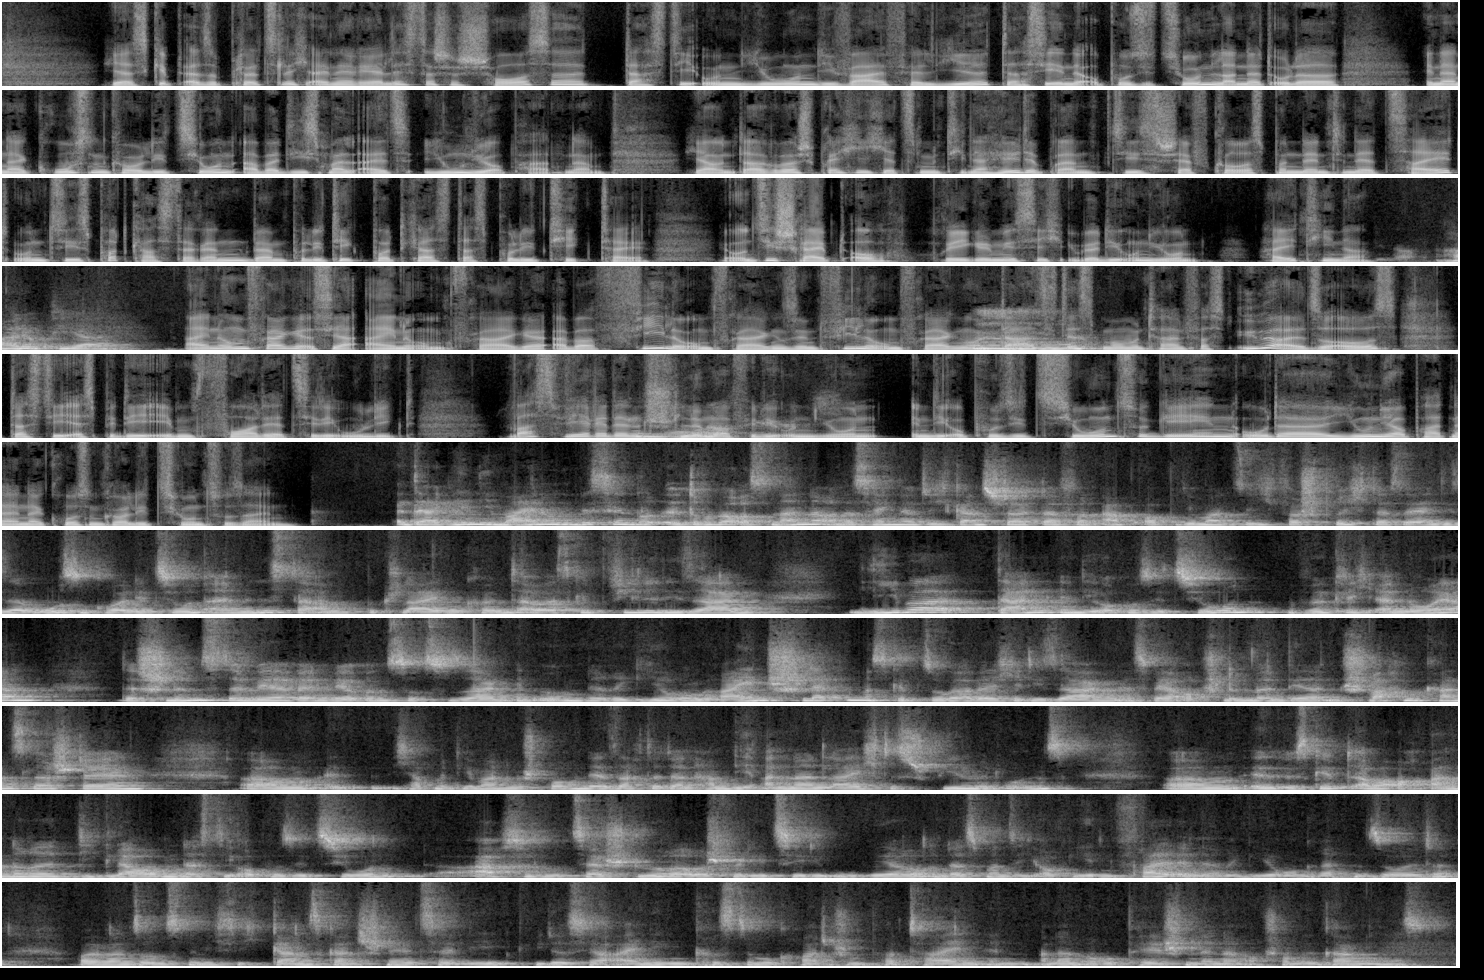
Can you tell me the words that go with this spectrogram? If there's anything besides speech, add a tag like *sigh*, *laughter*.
Ja, es gibt also plötzlich eine realistische Chance, dass die Union die Wahl verliert, dass sie in der Opposition landet oder in einer großen Koalition, aber diesmal als Juniorpartner. Ja, und darüber spreche ich jetzt mit Tina Hildebrand. Sie ist Chefkorrespondentin der Zeit und sie ist Podcasterin beim Politikpodcast Das Politikteil. Ja, und sie schreibt auch regelmäßig über die Union. Hi Tina. Hallo Pia. Eine Umfrage ist ja eine Umfrage, aber viele Umfragen sind viele Umfragen und mhm. da sieht es momentan fast überall so aus, dass die SPD eben vor der CDU liegt. Was wäre denn genau. schlimmer für die Union, in die Opposition zu gehen oder Juniorpartner in einer großen Koalition zu sein? Da gehen die Meinungen ein bisschen drüber auseinander und das hängt natürlich ganz stark davon ab, ob jemand sich verspricht, dass er in dieser großen Koalition ein Ministeramt bekleiden könnte. Aber es gibt viele, die sagen, lieber dann in die Opposition wirklich erneuern das Schlimmste wäre, wenn wir uns sozusagen in irgendeine Regierung reinschleppen. Es gibt sogar welche, die sagen, es wäre auch schlimm, wenn wir einen schwachen Kanzler stellen. Ähm, ich habe mit jemandem gesprochen, der sagte, dann haben die anderen leichtes Spiel mit uns. Ähm, es gibt aber auch andere, die glauben, dass die Opposition absolut zerstörerisch für die CDU wäre und dass man sich auf jeden Fall in der Regierung retten sollte, weil man sonst nämlich sich ganz, ganz schnell zerlegt, wie das ja einigen christdemokratischen Parteien in anderen europäischen Ländern auch schon gegangen ist.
